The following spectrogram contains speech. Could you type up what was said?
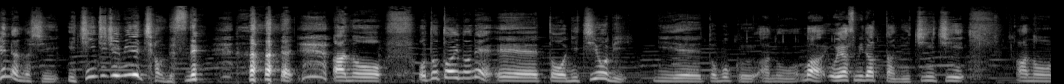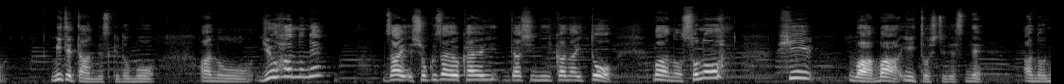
変な話、一日中見れちゃうんですね。あの、おとといのね、えっ、ー、と、日曜日に、えっ、ー、と、僕、あの、まあ、お休みだったんで、一日、あの、見てたんですけども、あの、夕飯のね、材食材を買い出しに行かないと、まあ、あの、その日はまあいいとしてですね、あの3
